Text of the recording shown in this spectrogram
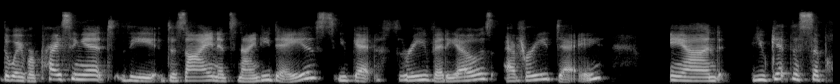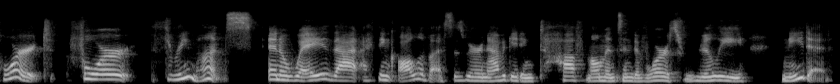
the way we're pricing it, the design, it's 90 days. You get three videos every day. And you get the support for three months in a way that I think all of us, as we were navigating tough moments in divorce, really needed.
